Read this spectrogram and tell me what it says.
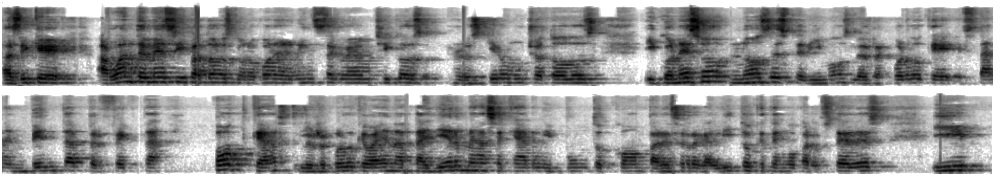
Así que aguante Messi para todos los que lo ponen en Instagram, chicos, los quiero mucho a todos. Y con eso nos despedimos. Les recuerdo que están en venta perfecta podcast. Les recuerdo que vayan a tallermeasacademy.com para ese regalito que tengo para ustedes. Y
